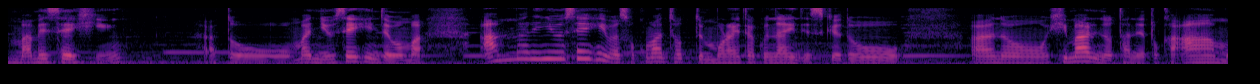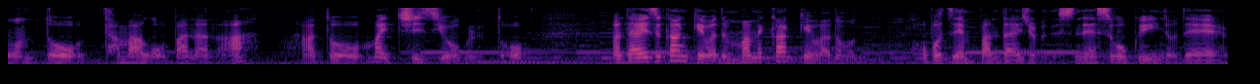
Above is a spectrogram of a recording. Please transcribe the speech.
豆製品あと、まあ、乳製品でも、まあ、あんまり乳製品はそこまで取ってもらいたくないんですけどあのひまわりの種とかアーモンド卵バナナあと、まあ、チーズヨーグルト、まあ、大豆関係はでも豆関係はでもほぼ全般大丈夫ですね。すごくいいので。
